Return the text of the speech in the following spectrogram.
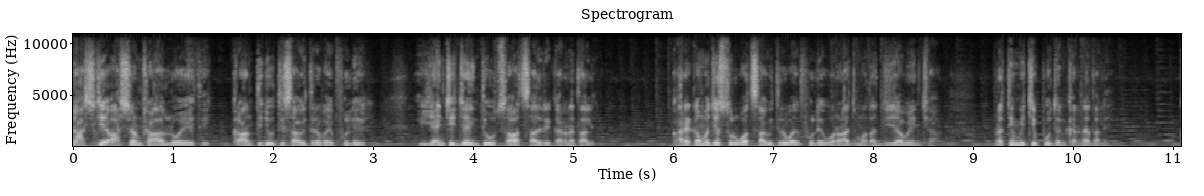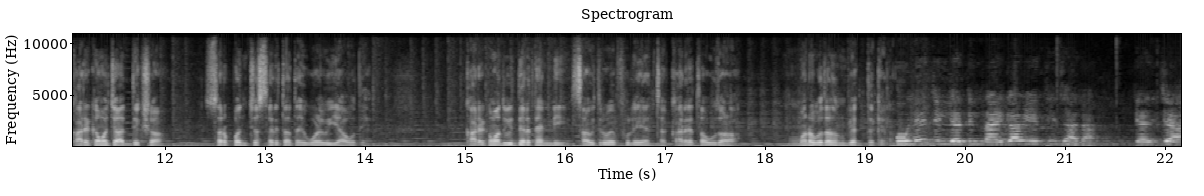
शासकीय आश्रमशाळा लोह येथे क्रांतीज्योती सावित्रीबाई फुले यांची जयंती उत्साहात साजरी करण्यात आली. कार्यक्रमाची सुरुवात सावित्रीबाई फुले व राजमाता जिजाऊ यांच्या प्रतिमेचे पूजन करण्यात आले. कार्यक्रमाच्या अध्यक्षा सरपंच सरिताताई वळवी या होत्या. कार्यक्रमात विद्यार्थ्यांनी सावित्रीबाई फुले यांच्या कार्याचा उजाळा मनोगतातून व्यक्त केला. पुणे जिल्ह्यातील नायगाव येथे झाला. त्यांच्या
